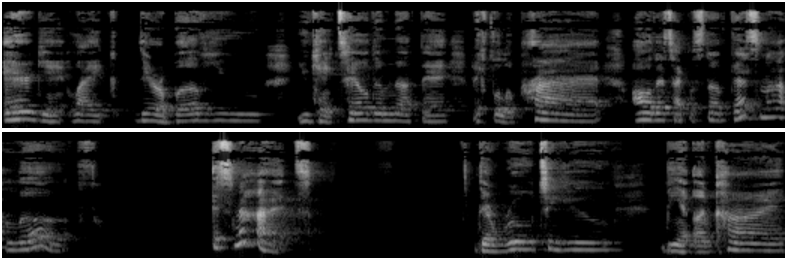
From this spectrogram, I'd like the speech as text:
Arrogant, like they're above you. You can't tell them nothing. They're full of pride, all that type of stuff. That's not love. It's not. They're rude to you, being unkind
